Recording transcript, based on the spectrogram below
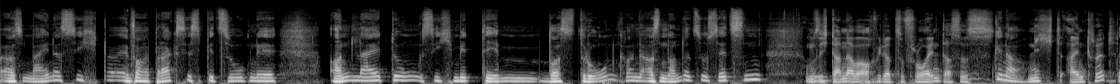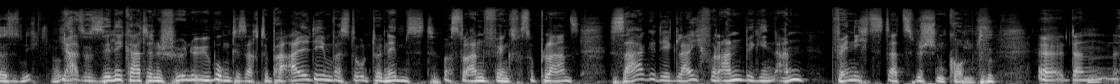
aus meiner Sicht einfach eine praxisbezogene Anleitung, sich mit dem, was drohen kann, auseinanderzusetzen. Um sich dann aber auch wieder zu freuen, dass es genau. nicht eintritt. Dass es nicht. Ja. ja, also Seneca hatte eine schöne Übung, der sagte, bei all dem, was du unternimmst, was du anfängst, was du planst, sage dir gleich von Anbeginn an, wenn nichts dazwischen kommt, äh, dann,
